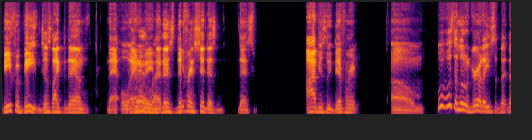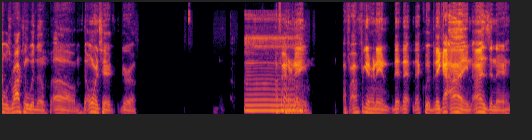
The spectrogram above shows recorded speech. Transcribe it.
Beat for beat, just like the damn that old anime. was. Like, there's different shit that's that's obviously different. Um, what was the little girl that used to, that, that was rocking with them? Um, the orange hair girl. I forgot her mm, name. I, forget her name. That that that quick. But they got Ein. Ein's in there.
